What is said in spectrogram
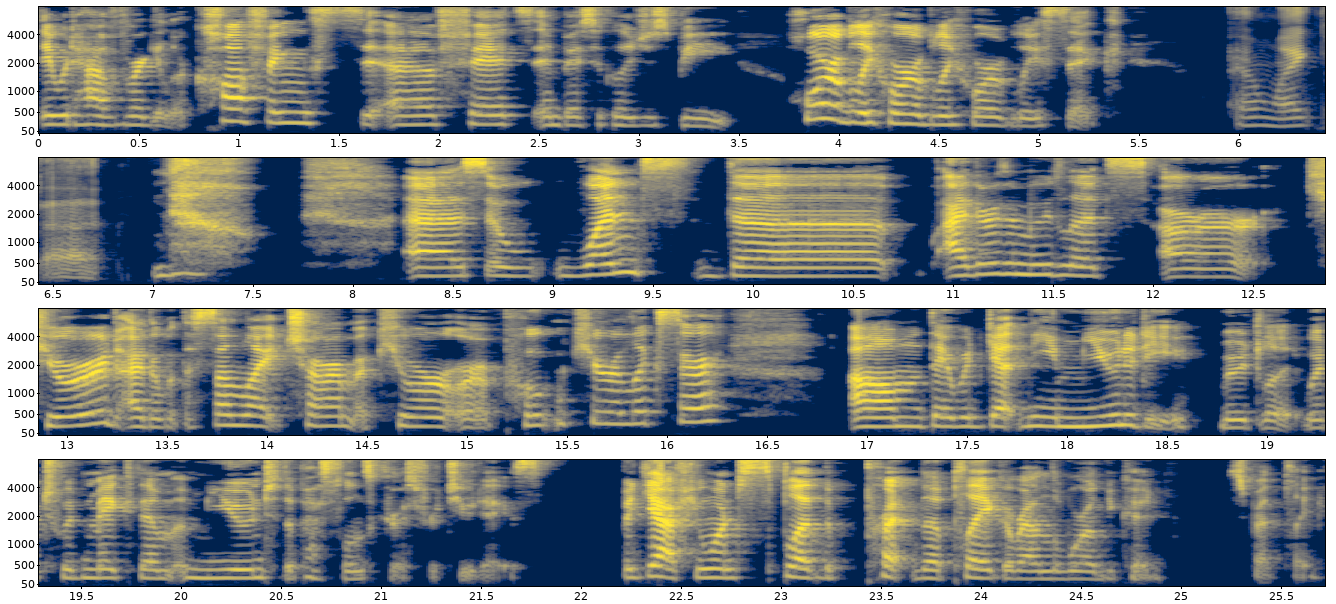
they would have regular coughing uh, fits and basically just be horribly, horribly, horribly sick. I don't like that. No. Uh, so once the either the moodlets are cured, either with a sunlight charm, a cure, or a potent cure elixir, um, they would get the immunity moodlet, which would make them immune to the pestilence curse for two days. But yeah, if you want to spread the pre- the plague around the world, you could spread plague.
